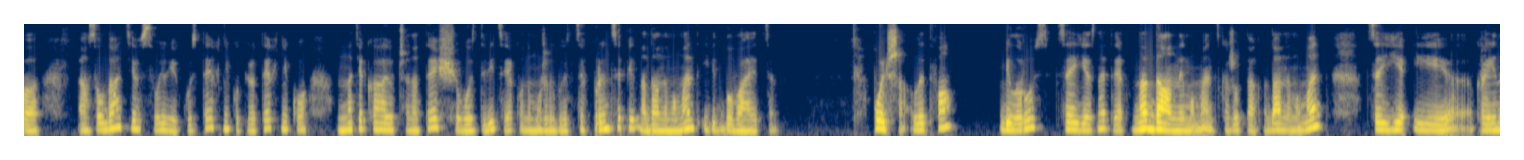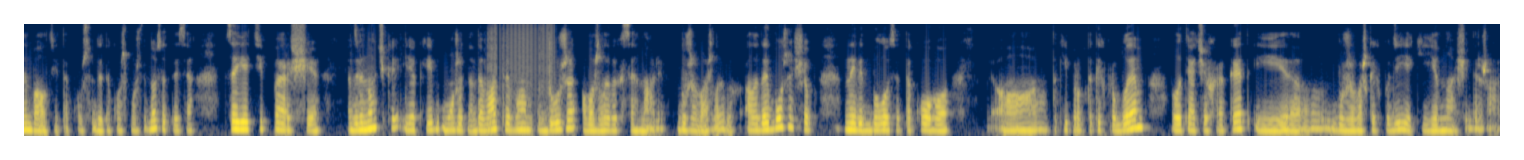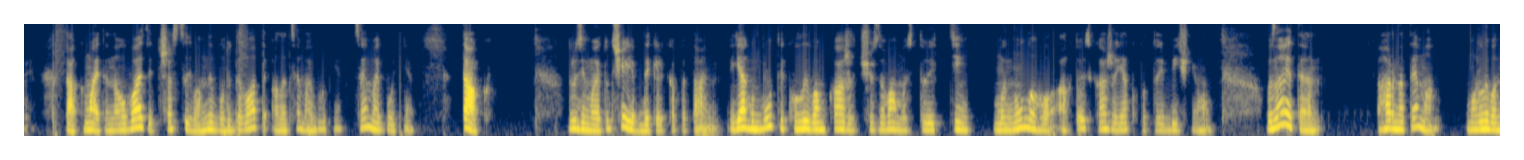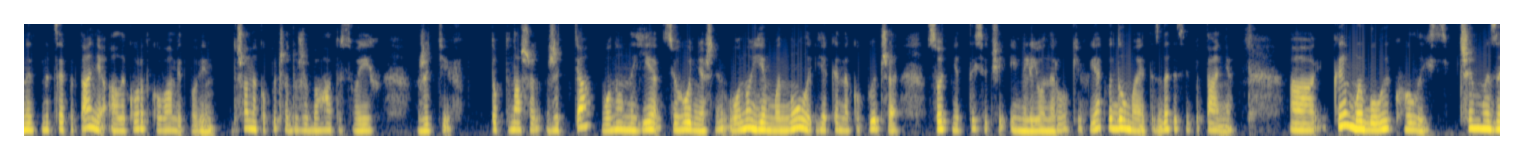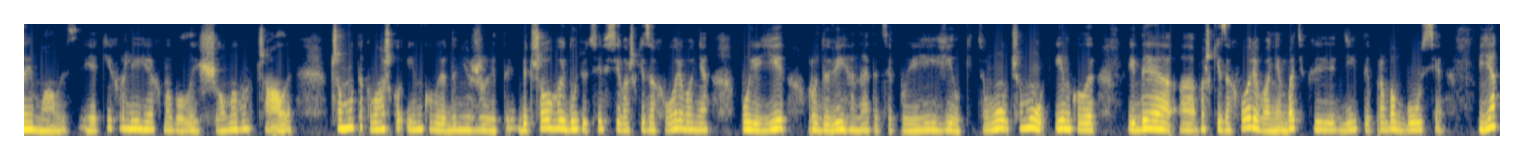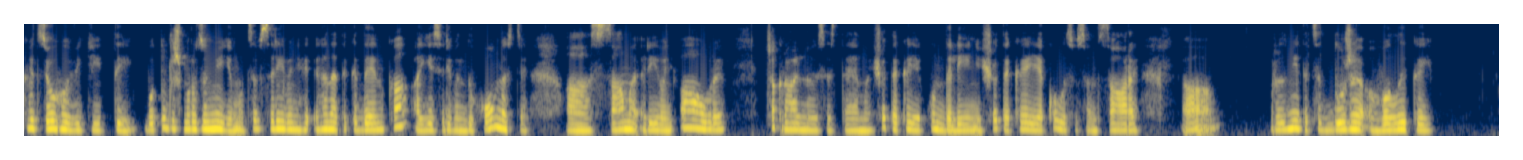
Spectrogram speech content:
солдатів, свою якусь техніку, піротехніку, натякаючи на те, що ось дивіться, як воно може відбутися. Це, в принципі, на даний момент і відбувається. Польща, Литва, Білорусь це є, знаєте, як на даний момент, скажу так, на даний момент це є і країни Балтії, також сюди також можуть відноситися. Це є ті перші дзвіночки, які можуть надавати вам дуже важливих сигналів, дуже важливих. Але дай Боже, щоб не відбулося такого, такі, таких проблем, летячих ракет і е, дуже важких подій, які є в нашій державі. Так, майте на увазі, часи вам не буду давати, але це майбутнє. Це майбутнє. Так, друзі мої, тут ще є декілька питань. Як бути, коли вам кажуть, що за вами стоїть тінь минулого, а хтось каже, як потойбічнього? Ви знаєте, гарна тема, можливо, не це питання, але коротко вам відповім. Душа накопичує дуже багато своїх життів. Тобто наше життя, воно не є сьогоднішнім, воно є минуле, яке накопичує сотні тисячі і мільйони років. Як ви думаєте, задайте собі питання, ким ми були колись, чим ми займались, в яких релігіях ми були, що ми вивчали, чому так важко інколи людині жити, від чого йдуть оці всі важкі захворювання по її родовій генетиці, по її гілки. Тому чому інколи йде важкі захворювання, батьки, діти, прабабусі. Як від цього відійти? Бо тут же ж ми розуміємо, це все рівень генетики ДНК, а є рівень духовності, саме рівень аури, чакральної системи, що таке є кундаліні, що таке є колесо сансари. Розумієте, це дуже великий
